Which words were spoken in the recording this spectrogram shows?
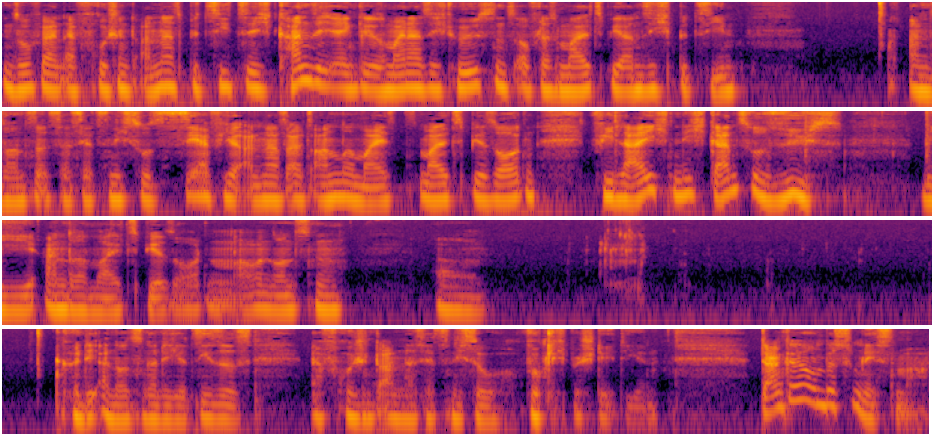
Insofern erfrischend anders bezieht sich, kann sich eigentlich aus meiner Sicht höchstens auf das Malzbier an sich beziehen. Ansonsten ist das jetzt nicht so sehr viel anders als andere Malzbiersorten. Vielleicht nicht ganz so süß wie andere Malzbiersorten. Aber ansonsten äh, könnte ich, ansonsten könnte ich jetzt dieses erfrischend anders jetzt nicht so wirklich bestätigen. Danke und bis zum nächsten Mal.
